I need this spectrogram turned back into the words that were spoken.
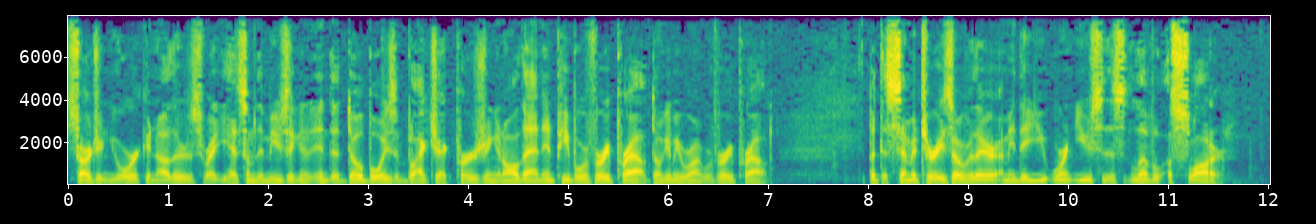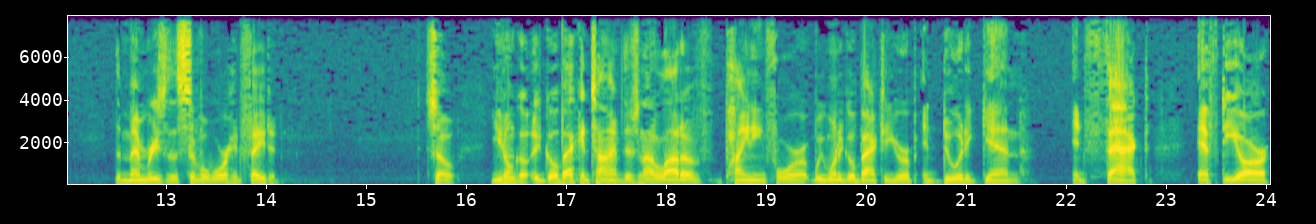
Sergeant York and others, right? You had some of the music and, and the Doughboys and Blackjack Pershing and all that, and people were very proud. Don't get me wrong, we're very proud. But the cemeteries over there, I mean, they weren't used to this level of slaughter. The memories of the Civil War had faded. So you don't go go back in time. There's not a lot of pining for we want to go back to Europe and do it again. In fact, FDR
